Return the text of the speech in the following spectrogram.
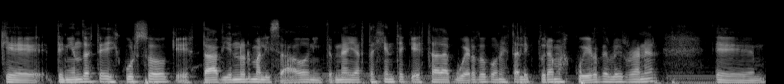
que teniendo este discurso que está bien normalizado en internet hay harta gente que está de acuerdo con esta lectura más queer de Blade Runner. Eh,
